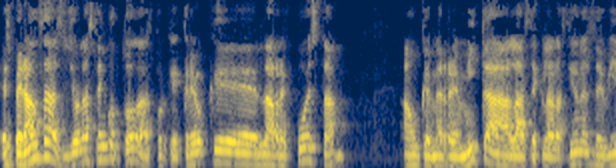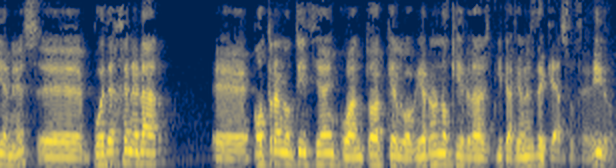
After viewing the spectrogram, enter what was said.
Esperanzas, yo las tengo todas, porque creo que la respuesta, aunque me remita a las declaraciones de bienes, eh, puede generar eh, otra noticia en cuanto a que el gobierno no quiere dar explicaciones de qué ha sucedido.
